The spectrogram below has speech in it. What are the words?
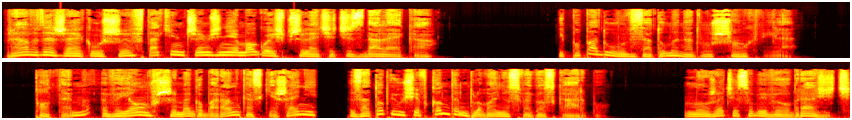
Prawdę rzekłszy, w takim czymś nie mogłeś przylecieć z daleka. I popadł w zadumę na dłuższą chwilę. Potem, wyjąwszy mego baranka z kieszeni, zatopił się w kontemplowaniu swego skarbu. Możecie sobie wyobrazić,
